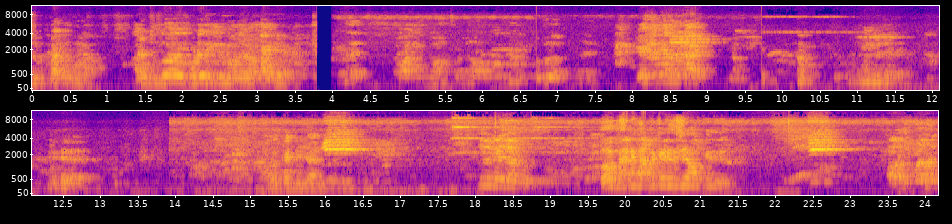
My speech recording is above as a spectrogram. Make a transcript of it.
ছবি বাইরে ধুমো আরে শুধু ফোটে দেখি মতো এবার পাইনি। ओ मैंने काट के डिज़ाइन की और ऊपर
